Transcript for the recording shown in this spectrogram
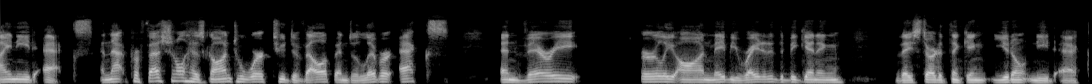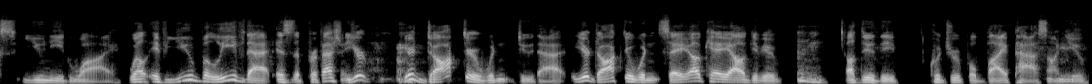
I need X. And that professional has gone to work to develop and deliver X. And very early on, maybe right at the beginning, they started thinking, you don't need X, you need Y. Well, if you believe that as the professional, your your doctor wouldn't do that. Your doctor wouldn't say, okay, I'll give you I'll do the quadruple bypass on you.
